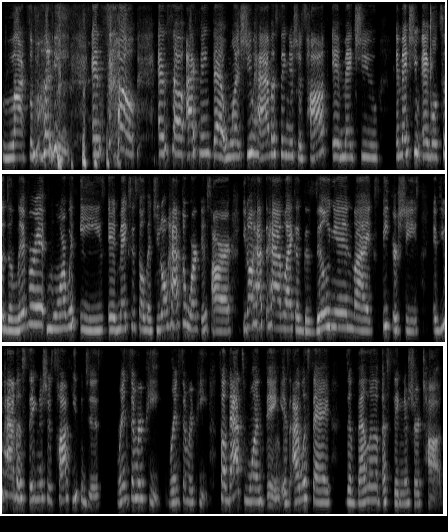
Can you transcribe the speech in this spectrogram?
lots of money. and so and so I think that once you have a signature talk, it makes you it makes you able to deliver it more with ease. It makes it so that you don't have to work as hard. You don't have to have like a gazillion like speaker sheets. If you have a signature talk, you can just rinse and repeat, rinse and repeat. So that's one thing is I would say develop a signature talk.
